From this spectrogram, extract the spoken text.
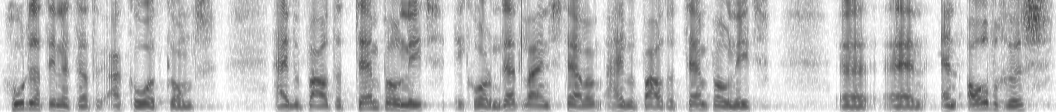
hoe dat in het akkoord komt. Hij bepaalt het tempo niet. Ik hoor hem deadline stellen. Hij bepaalt het tempo niet. Eh, en, en overigens,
